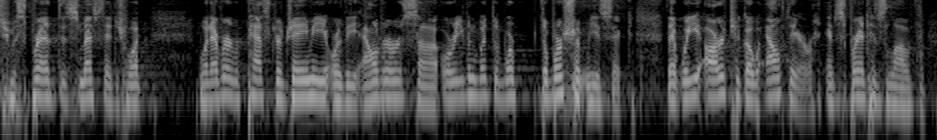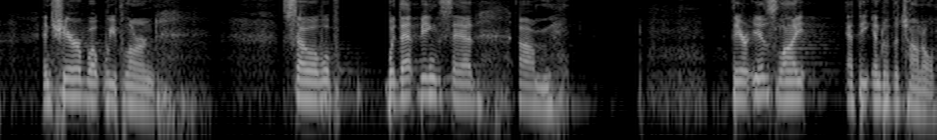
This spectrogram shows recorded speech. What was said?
to spread this message, what, whatever Pastor Jamie or the elders, uh, or even with the, wor- the worship music, that we are to go out there and spread his love and share what we've learned. So, with that being said, um, there is light at the end of the tunnel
